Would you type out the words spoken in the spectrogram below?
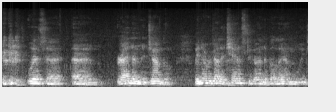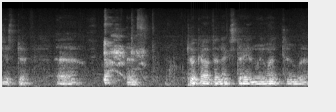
was uh, uh, right in the jungle. We never got a chance to go into Belém. We just uh, uh, took off the next day and we went to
